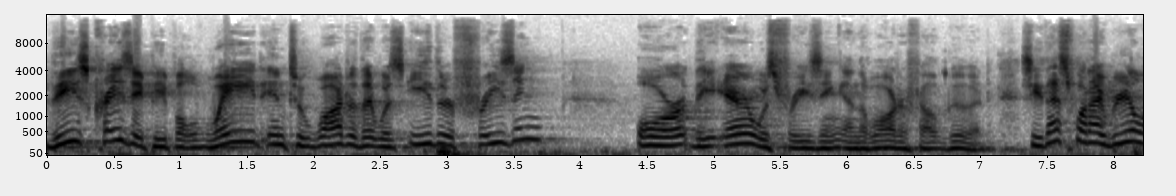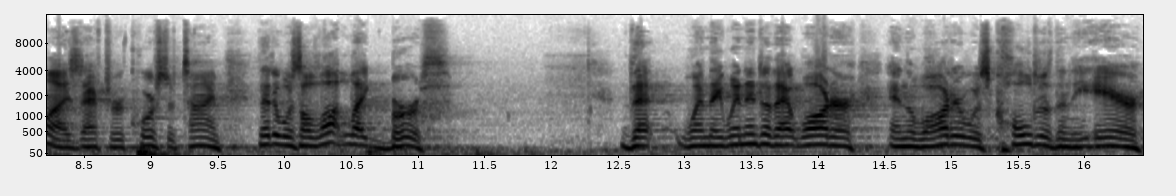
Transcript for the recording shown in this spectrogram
these crazy people wade into water that was either freezing or the air was freezing and the water felt good. See, that's what I realized after a course of time that it was a lot like birth. That when they went into that water and the water was colder than the air,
